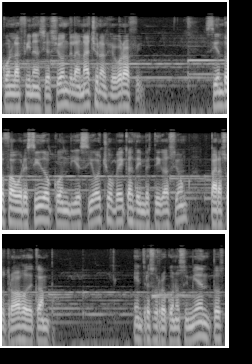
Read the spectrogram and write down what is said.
con la financiación de la National Geographic, siendo favorecido con 18 becas de investigación para su trabajo de campo. Entre sus reconocimientos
